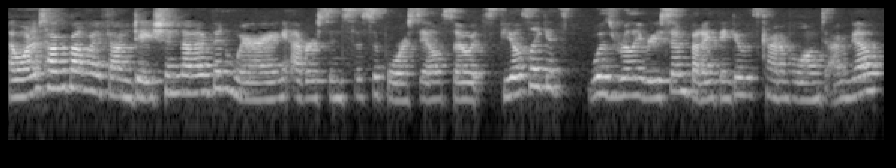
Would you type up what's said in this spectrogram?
I want to talk about my foundation that I've been wearing ever since the Sephora sale. So it feels like it was really recent, but I think it was kind of a long time ago.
